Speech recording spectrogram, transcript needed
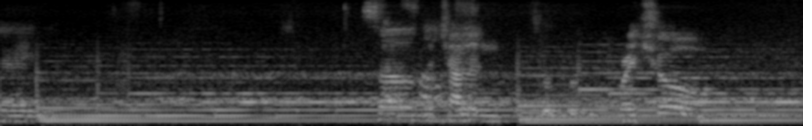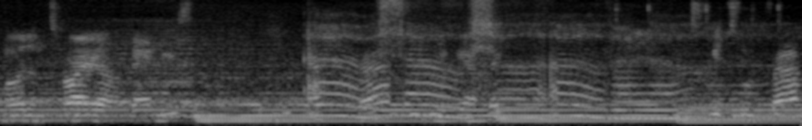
Okay. So the challenge Rachel Modern Trial Dennis Switch to trap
